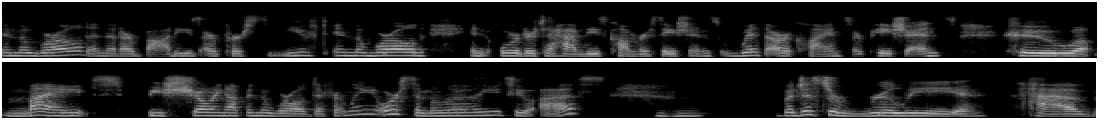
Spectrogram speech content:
in the world and that our bodies are perceived in the world in order to have these conversations with our clients or patients who might be showing up in the world differently or similarly to us. Mm-hmm. But just to really have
